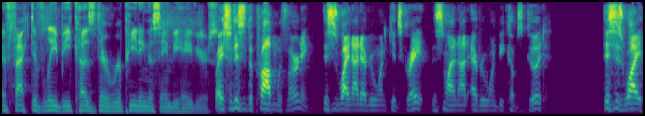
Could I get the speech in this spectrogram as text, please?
effectively because they're repeating the same behaviors? Right. So this is the problem with learning. This is why not everyone gets great. This is why not everyone becomes good. This is why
